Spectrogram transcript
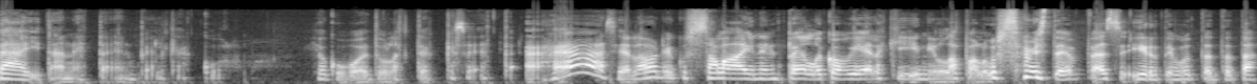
Väitän, että en pelkää kuolemaa. Joku voi tulla tökkäseen, että ähää, siellä on joku salainen pelko vielä kiinni lapalussa, mistä ei ole päässyt irti, mutta, tota,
